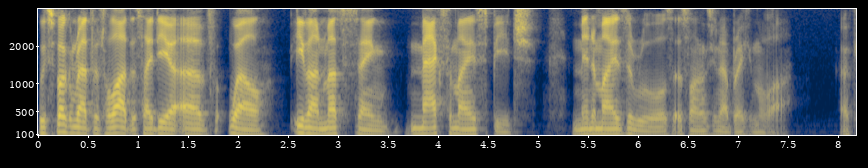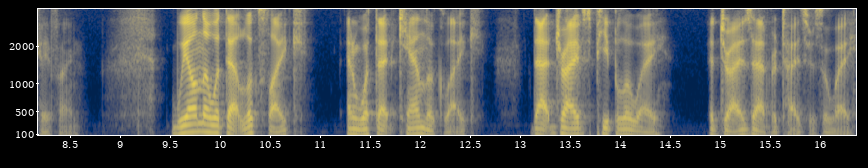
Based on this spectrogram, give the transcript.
we've spoken about this a lot this idea of well elon musk is saying maximize speech minimize the rules as long as you're not breaking the law okay fine we all know what that looks like and what that can look like that drives people away. It drives advertisers away.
